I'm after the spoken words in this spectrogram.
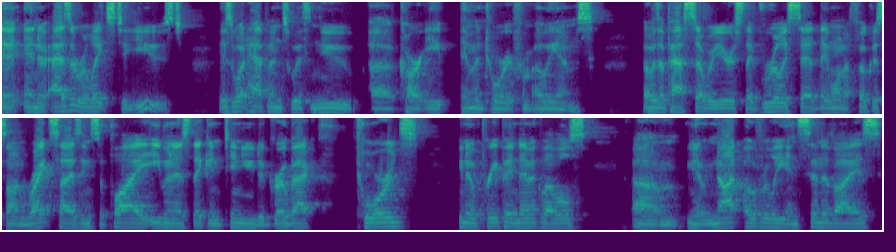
and as it relates to used is what happens with new uh, car e- inventory from oems over the past several years they've really said they want to focus on right sizing supply even as they continue to grow back towards you know pre-pandemic levels. Um, you know not overly incentivize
